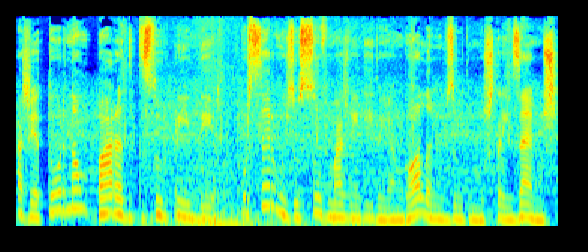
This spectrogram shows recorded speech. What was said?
A Getur não para de te surpreender. Por sermos o SUV mais vendido em Angola nos últimos três anos,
